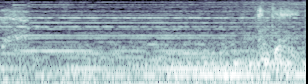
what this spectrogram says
there. Engage.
